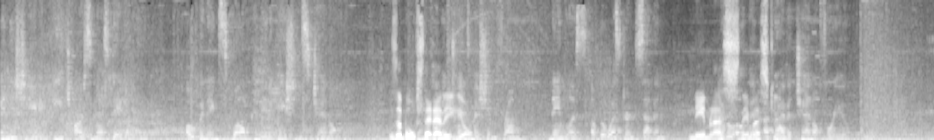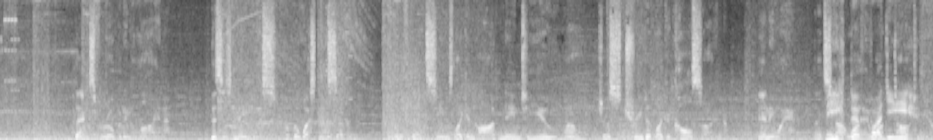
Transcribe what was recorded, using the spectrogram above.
Initiating each arsenal's data link. Opening squad communications channel. Ez a booster elég jó. Transmission from Nameless of the Western Seven. Nameless, I will Nameless a private channel for you. Thanks for opening a line. This is Nameless of the Western Seven. If that seems like an odd name to you, well, just treat it like a call sign. Anyway, that's not why I want to talk to you.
